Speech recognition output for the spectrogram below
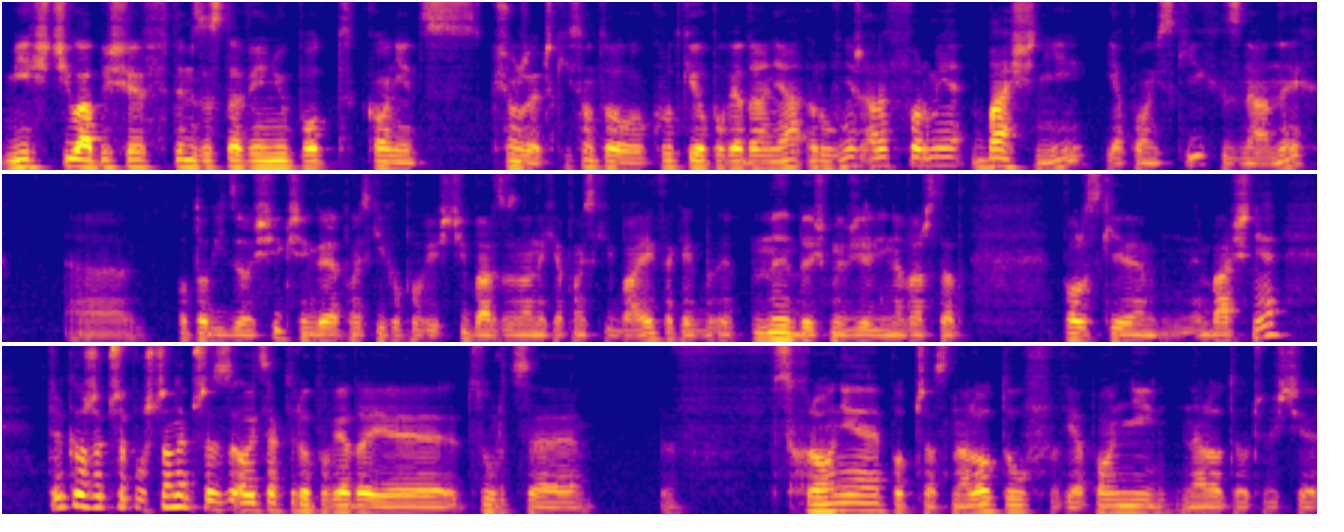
mieściłaby się w tym zestawieniu pod koniec książeczki. Są to krótkie opowiadania również, ale w formie baśni japońskich, znanych. E, Otogi Zoshi, Księga Japońskich Opowieści, bardzo znanych japońskich bajek, tak jakby my byśmy wzięli na warsztat polskie baśnie, tylko że przepuszczone przez ojca, który opowiada je córce w schronie podczas nalotów w Japonii, naloty oczywiście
